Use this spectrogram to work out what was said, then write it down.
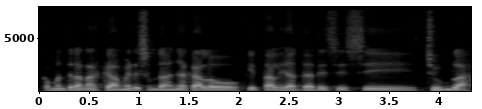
Kementerian Agama ini sebenarnya kalau kita lihat dari sisi jumlah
